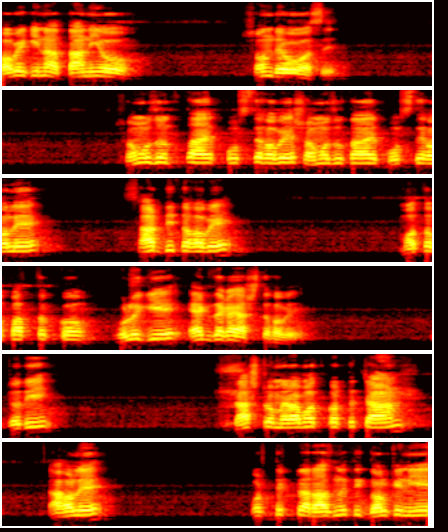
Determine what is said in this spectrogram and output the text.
হবে কি না তা নিয়েও সন্দেহ আছে। সমঝোতায় পৌঁছতে হবে, সমঝোতায় পৌঁছতে হলে ছাড় দিতে হবে। মত পার্থক্য ভুলে গিয়ে এক জায়গায় আসতে হবে। যদি রাষ্ট্র মেরামত করতে চান, তাহলে প্রত্যেকটা রাজনৈতিক দলকে নিয়ে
